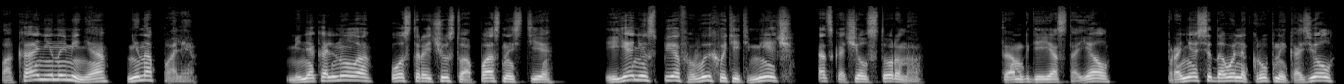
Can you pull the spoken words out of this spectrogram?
пока они на меня не напали. Меня кольнуло острое чувство опасности, и я, не успев выхватить меч, отскочил в сторону. Там, где я стоял, пронесся довольно крупный козел,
